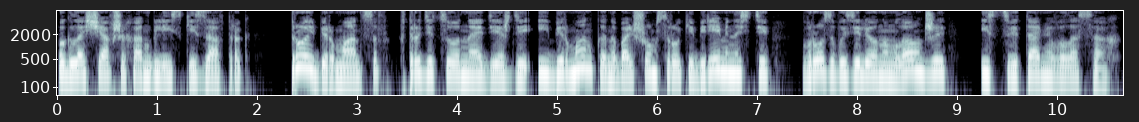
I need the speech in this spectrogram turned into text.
поглощавших английский завтрак – трое берманцев в традиционной одежде и берманка на большом сроке беременности в розово-зеленом лаунже и с цветами в волосах.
